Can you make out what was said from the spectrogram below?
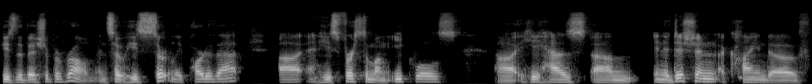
He's the Bishop of Rome. And so he's certainly part of that. Uh, and he's first among equals. Uh, he has, um, in addition, a kind of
